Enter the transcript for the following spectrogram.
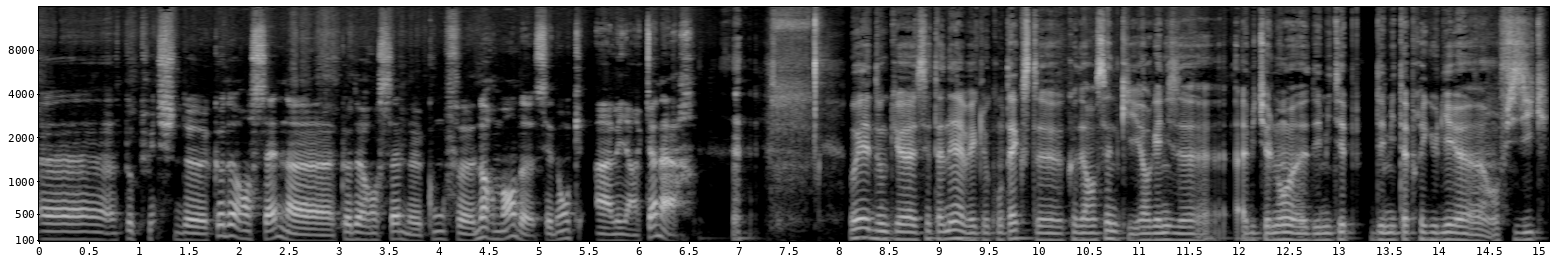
euh, talk Twitch de Codeur en scène, euh, Codeur en scène conf normande, c'est donc un lien canard. oui, donc euh, cette année avec le contexte, euh, Codeur en scène qui organise habituellement des meet des meet réguliers en physique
